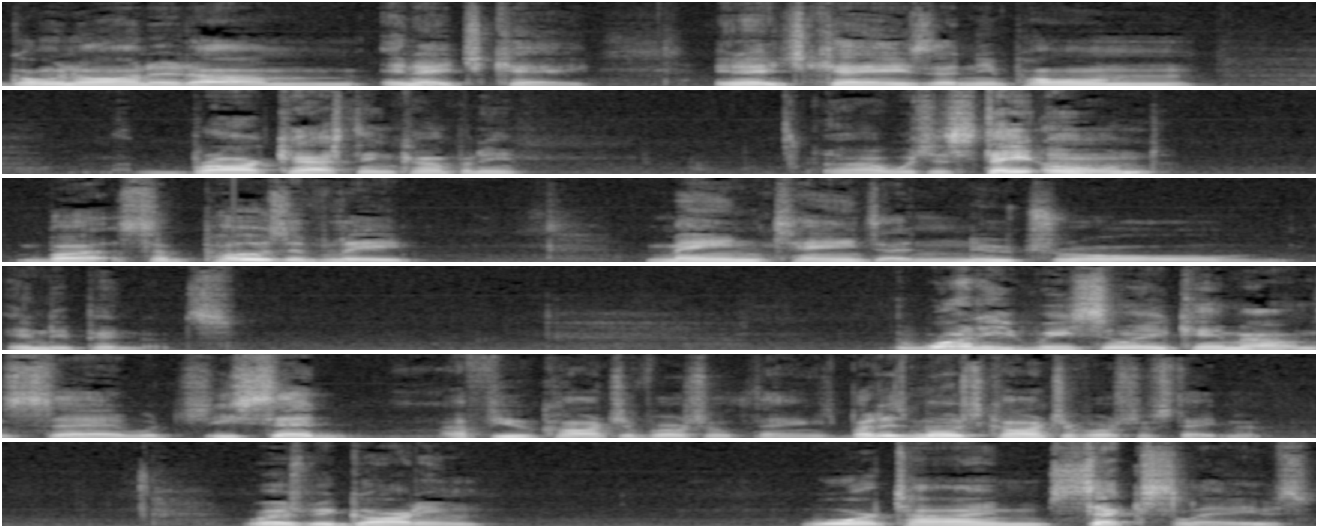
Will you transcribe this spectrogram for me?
going on at um, NHK. NHK is a Nippon broadcasting company, uh, which is state owned, but supposedly maintains a neutral independence one he recently came out and said, which he said a few controversial things, but his most controversial statement was regarding wartime sex slaves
